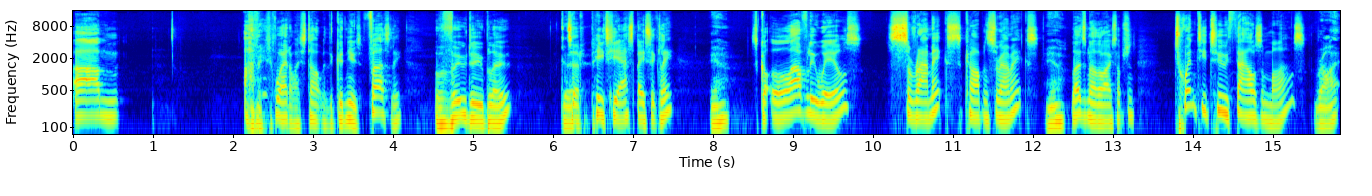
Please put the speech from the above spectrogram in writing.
Um, I mean, where do I start with the good news? Firstly, Voodoo Blue. It's a PTS basically. Yeah. It's got lovely wheels, ceramics, carbon ceramics, Yeah. loads of other ice options. 22,000 miles, Right.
